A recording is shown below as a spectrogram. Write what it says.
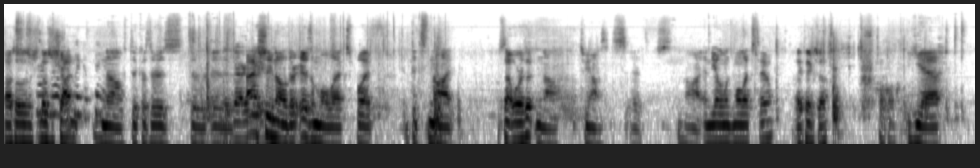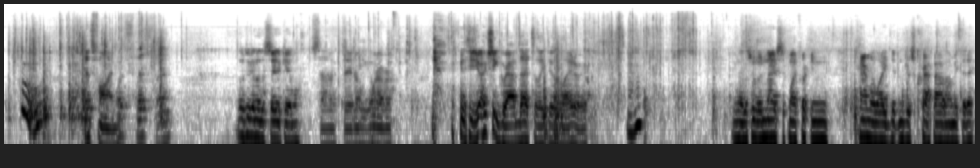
oh, so those are, those are shot. Like a fan. no, because there is there is very- actually no, there is a Molex, but it's not. It's not worth it. No, to be honest, it's, it's not. And the other one's Molex too. I think so. Oh. Yeah. It's fine. What's this then? Looks like another SATA cable. SATA, data, There you go. whatever. Did you actually grab that to like do the light or? Mm-hmm. You know, this would have been nice if my freaking camera light didn't just crap out on me today.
